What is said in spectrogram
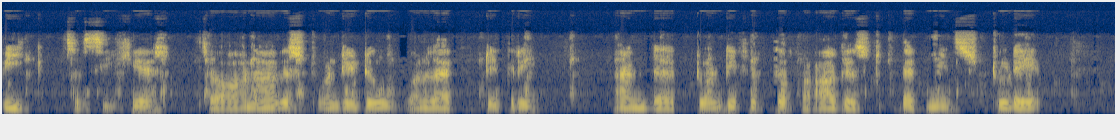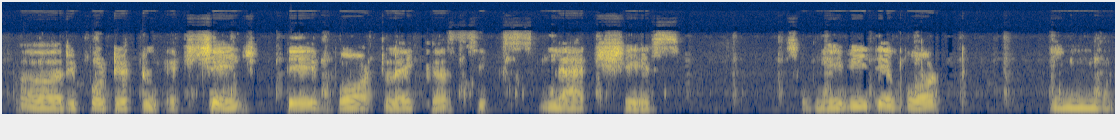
week. So see here so on August 22 1 lakh 53 and uh, 25th of August that means today uh, reported to exchange they bought like a 6 lakh shares. So maybe they bought in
